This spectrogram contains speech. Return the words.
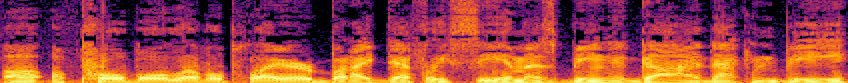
uh, a Pro Bowl level player, but I definitely see him as being a guy that can be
